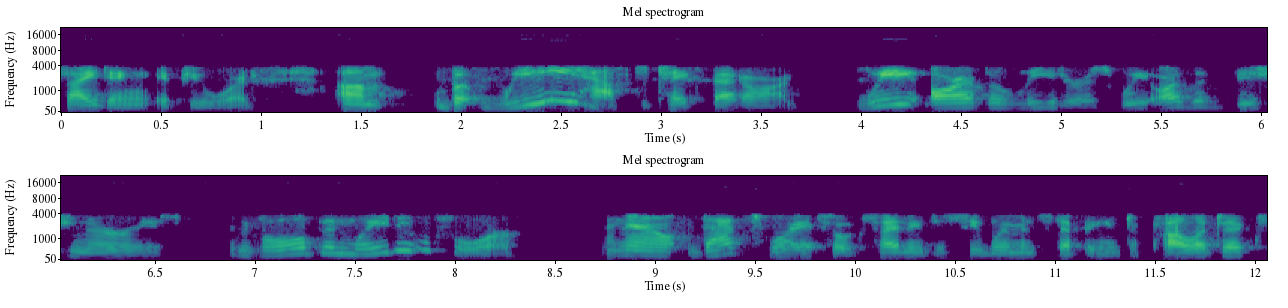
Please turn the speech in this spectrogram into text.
sighting if you would. Um, but we have to take that on. We are the leaders. We are the visionaries. We've all been waiting for. Now that's why it's so exciting to see women stepping into politics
